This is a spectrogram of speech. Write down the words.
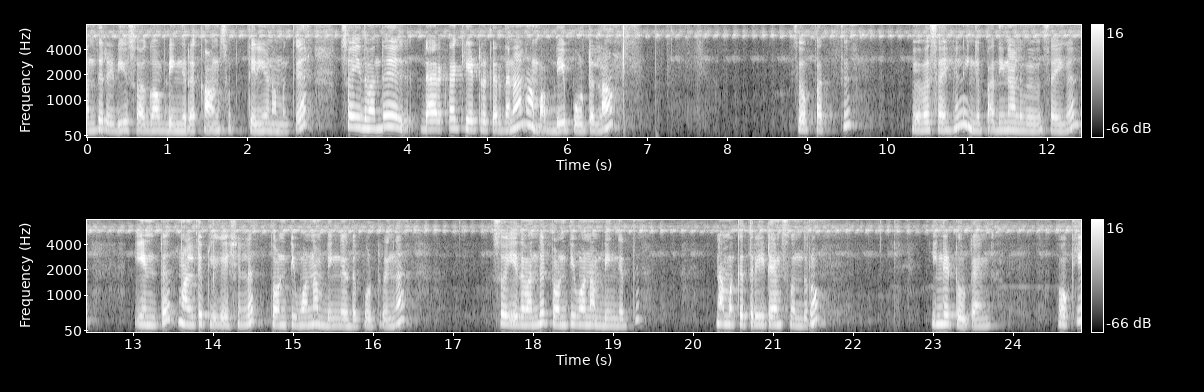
வந்து ரெடியூஸ் ஆகும் அப்படிங்கிற கான்செப்ட் தெரியும் நமக்கு. ஸோ இது வந்து டைரெக்டாக கேட்டிருக்கிறதுனா நம்ம அப்படியே போட்டுடலாம். ஸோ பத்து விவசாயிகள் இங்கே பதினாலு விவசாயிகள் இன்ட்டு மல்டிப்ளிகேஷனில் டுவெண்ட்டி ஒன் அப்படிங்கிறத போட்டுருங்க. ஸோ இது வந்து டுவெண்ட்டி ஒன் அப்படிங்கிறது நமக்கு த்ரீ டைம்ஸ் வந்துடும் இங்கே டூ டைம்ஸ் ஓகே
